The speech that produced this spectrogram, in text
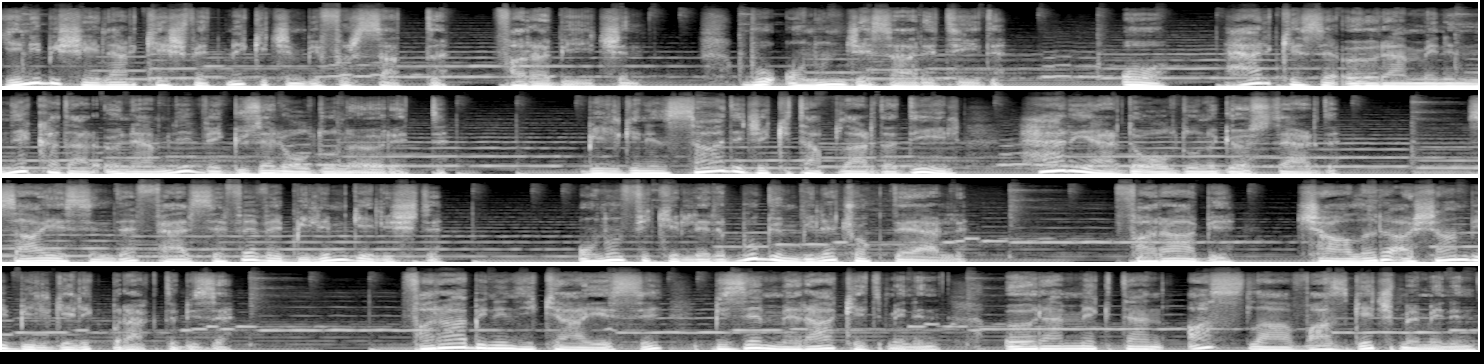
yeni bir şeyler keşfetmek için bir fırsattı Farabi için. Bu onun cesaretiydi. O herkese öğrenmenin ne kadar önemli ve güzel olduğunu öğretti. Bilginin sadece kitaplarda değil, her yerde olduğunu gösterdi. Sayesinde felsefe ve bilim gelişti. Onun fikirleri bugün bile çok değerli. Farabi çağları aşan bir bilgelik bıraktı bize. Farabi'nin hikayesi bize merak etmenin, öğrenmekten asla vazgeçmemenin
